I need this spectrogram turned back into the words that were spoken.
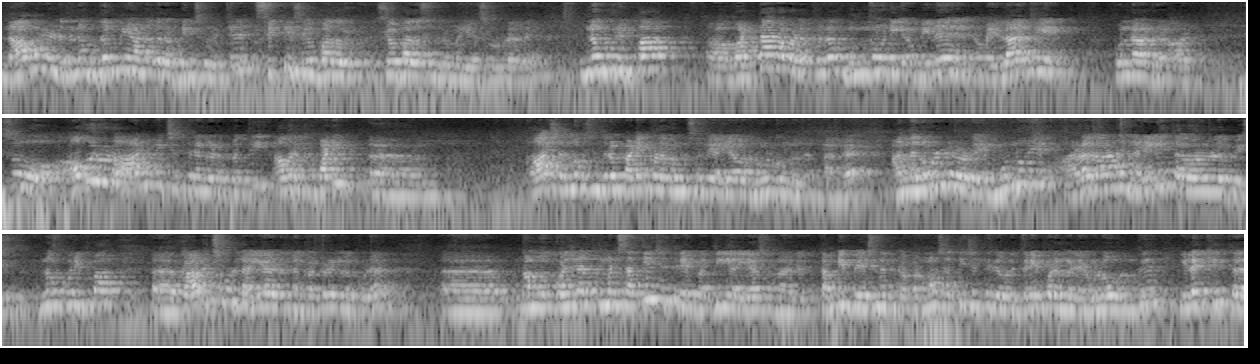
நாவல் எழுதின முதன்மையானவர் அப்படின்னு சொல்லிட்டு சிட்டி சிவபாத சிவபாத சுந்தரமையா சொல்றாரு. இன்னும் குறிப்பா வட்டார வழக்குல முன்னோடி அப்படின்னு நம்ம எல்லாருமே கொண்டாடுற ஆள். ஸோ அவரோட ஆளுமை சித்திரங்களை பத்தி அவருக்கு படி ஆ சண்முகசுந்தரம் படைப்புலகம்னு சொல்லி ஐயா ஒரு நூல் கொண்டு வந்திருந்தாங்க. அந்த நூலுடைய முன்னுரை அழகான நிறைய தகவல்களை பேசுது. இன்னும் குறிப்பா அஹ், ஐயா எழுதின கட்டுரையில கூட நம்ம கொஞ்ச நேரத்துக்கு முன்னாடி சத்யஜித்திரியை பத்தி ஐயா சொன்னாரு. தம்பி பேசினதுக்கு அப்புறமா சத்யஜித்திரியோட திரைப்படங்கள் எவ்வளோ வந்து இலக்கியத்தை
